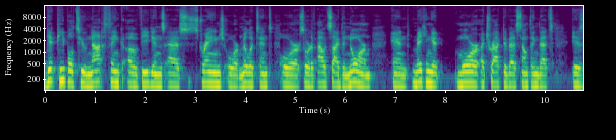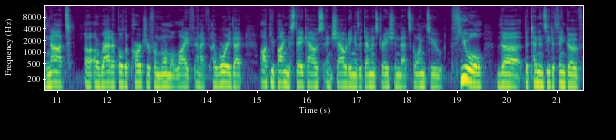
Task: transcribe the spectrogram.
get people to not think of vegans as strange or militant or sort of outside the norm and making it more attractive as something that is not a, a radical departure from normal life. And I, I worry that occupying the steakhouse and shouting is a demonstration that's going to fuel the the tendency to think of,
